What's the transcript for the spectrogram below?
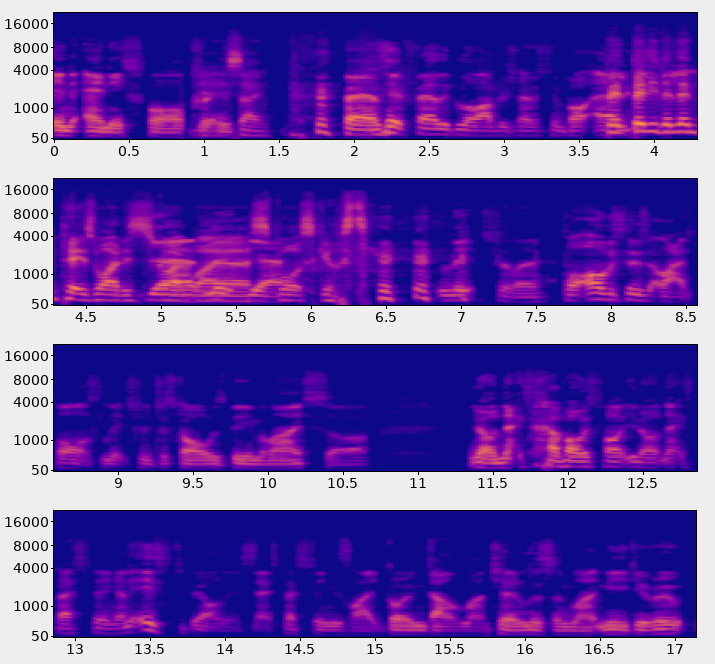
in any sport. Yeah, Pretty same. fairly, fairly below average and everything. But um, Bill- Billy the Limpet is what I describe Yeah, my li- uh, yeah. sports skills literally. But obviously, like sports, literally just always been my life. So, you know, next I've always thought, you know, next best thing, and it is to be honest. Next best thing is like going down like journalism, like media route.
